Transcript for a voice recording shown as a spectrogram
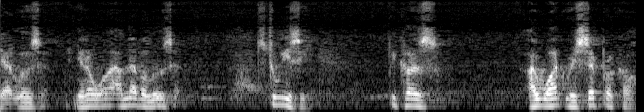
can't lose it. You know why? I'll never lose it. It's too easy. Because I want reciprocal.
